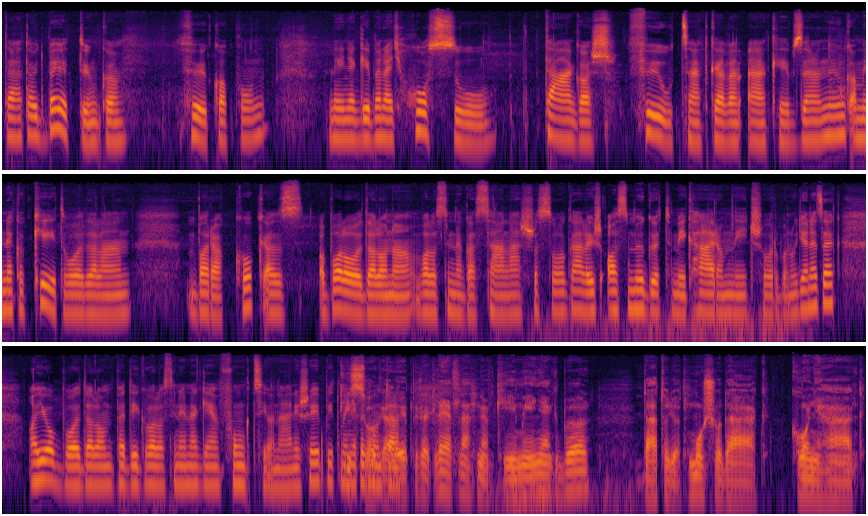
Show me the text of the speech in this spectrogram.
Tehát, ahogy bejöttünk a főkapun, lényegében egy hosszú, tágas főutcát kell elképzelnünk, aminek a két oldalán barakkok, az a bal oldalon a, valószínűleg a szállásra szolgáló, és az mögött még három-négy sorban ugyanezek, a jobb oldalon pedig valószínűleg ilyen funkcionális építmények. Kiszolgáló építmények, lehet látni a kéményekből, tehát hogy ott mosodák, konyhák,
